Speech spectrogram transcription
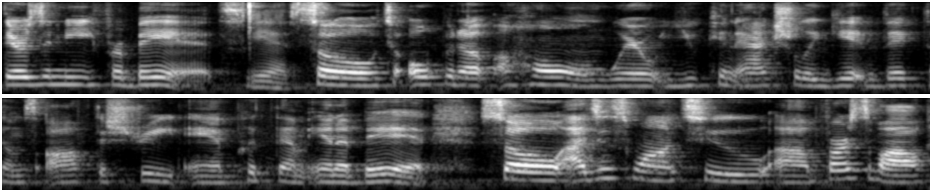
there's a need for beds. Yes. So to open up a home where you can actually get victims off the street and put them in a bed. So I just want to, um, first of all,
